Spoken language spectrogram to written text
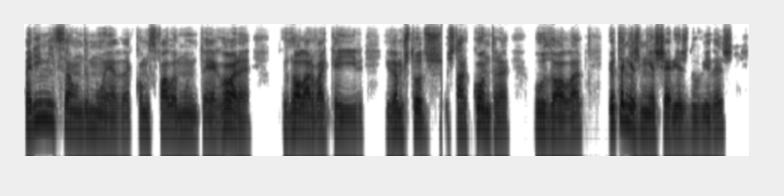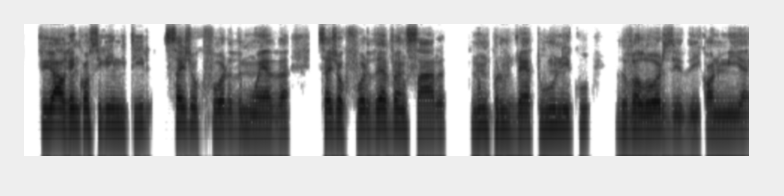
Para emissão de moeda, como se fala muito, é agora que o dólar vai cair e vamos todos estar contra o dólar. Eu tenho as minhas sérias dúvidas que alguém consiga emitir, seja o que for de moeda, seja o que for de avançar num projeto único de valores e de economia.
